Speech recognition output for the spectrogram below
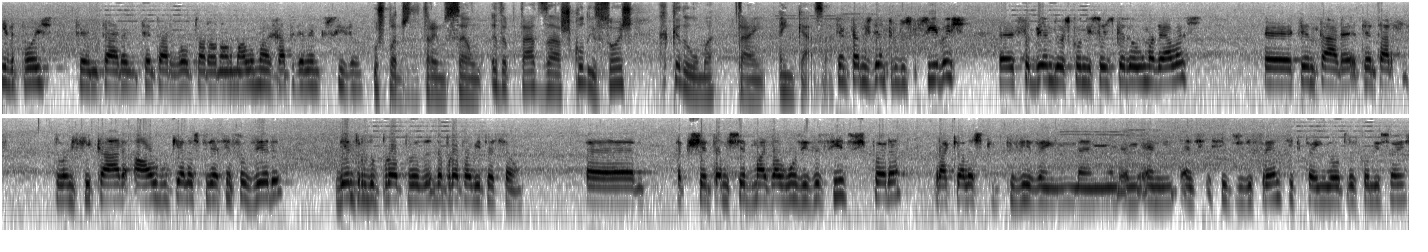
e depois tentar, tentar voltar ao normal o mais rapidamente possível. Os planos de treino são adaptados às condições que cada uma tem em casa. Tentamos, dentro dos possíveis, eh, sabendo as condições de cada uma delas, eh, tentar, tentar planificar algo que elas pudessem fazer dentro do próprio, da própria habitação. Eh, acrescentamos sempre mais alguns exercícios para, para aquelas que, que vivem em, em, em, em sítios diferentes e que têm outras condições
